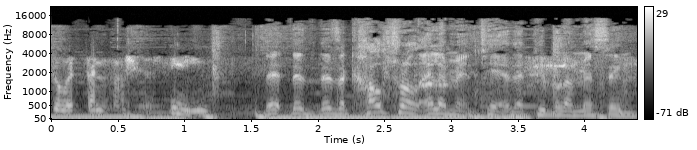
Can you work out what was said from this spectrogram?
to it than what you see. There, there- there's a cultural element here that people are missing.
